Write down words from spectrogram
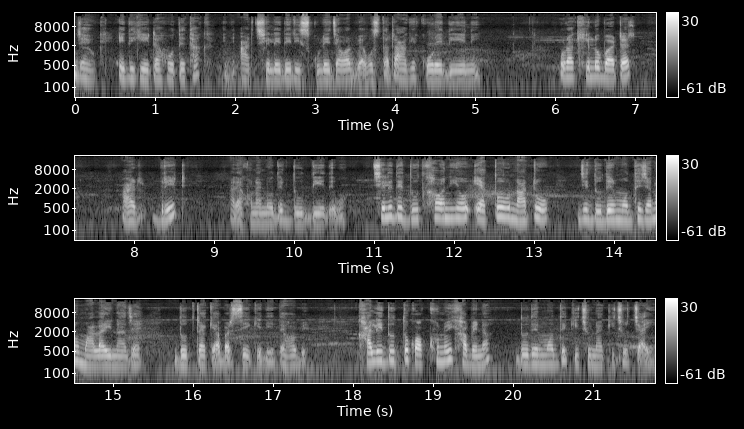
যাই হোক, এদিকে এটা হতে থাক। আর ছেলেদের স্কুলে যাওয়ার ব্যবস্থাটা আগে করে দিয়ে নিই ওরা খেলো বাটার আর ব্রেড, আর এখন আমি ওদের দুধ দিয়ে দেবো। ছেলেদের দুধ খাওয়া নিয়েও এত নাটক যে দুধের মধ্যে যেন মালাই না যায়। দুধটাকে আবার সেকে দিতে হবে। খালি দুধ তো কখনোই খাবে না। দুধের মধ্যে কিছু না কিছু চাই।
